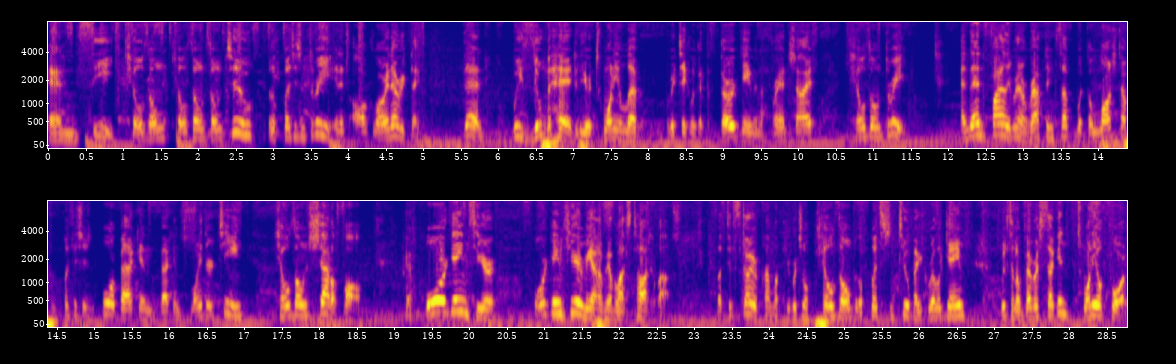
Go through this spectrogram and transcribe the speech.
and see Killzone, Killzone Zone 2 for the PlayStation 3 in its all glory and everything. Then, we zoom ahead to the year 2011, where we take a look at the third game in the franchise, Killzone 3. And then finally, we're gonna wrap things up with the launch title for the PlayStation 4 back in back in 2013, Killzone Shadowfall. We got four games here, four games here, and we got we have a lot to talk about. Let's get started. Talking about the original Killzone for the PlayStation 2 by Guerrilla Games, released on November 2nd, 2004.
